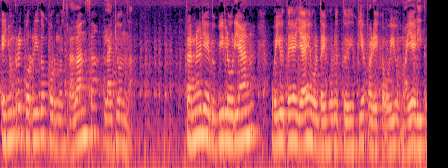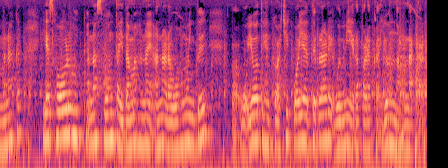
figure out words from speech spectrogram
en un recorrido por nuestra danza, la yonna. Tanaria Eduvile Oriana, guayú taya ya es holda y joro te pie pareja guayú Mayalita manaka, y es joro anas honta y damas ana anara guajointe, guayú te gente coachi guaya de rare, mira para acá yonna manaka.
